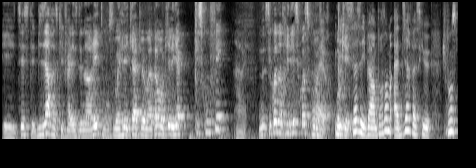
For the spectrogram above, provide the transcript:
tu sais, c'était bizarre parce qu'il fallait se donner un rythme. On se voyait les quatre le matin. Ok, les gars, qu'est-ce qu'on fait? Ah ouais. C'est quoi notre idée C'est quoi ce qu'on va Ouais. faire Mais Ok. ça c'est hyper important à dire parce que je pense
